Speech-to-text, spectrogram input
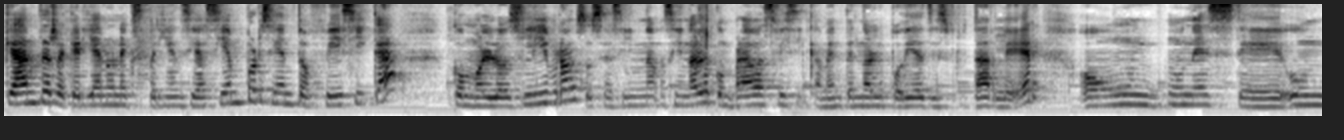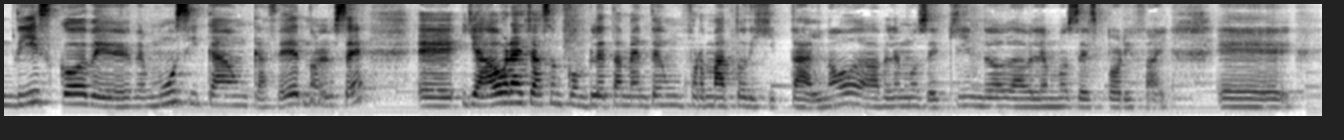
que antes requerían una experiencia 100% física como los libros, o sea, si no, si no lo comprabas físicamente no lo podías disfrutar leer, o un, este, un disco de, música, un cassette, no lo sé, eh, y ahora ya son completamente un formato digital, ¿no? Hablemos de Kindle, hablemos de Spotify. Eh,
